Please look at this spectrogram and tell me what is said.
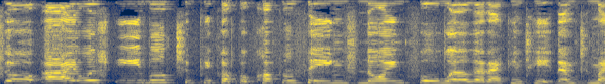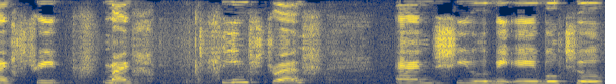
So I was able to pick up a couple things knowing full well that I can take them to my street, my seamstress and she will be able to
